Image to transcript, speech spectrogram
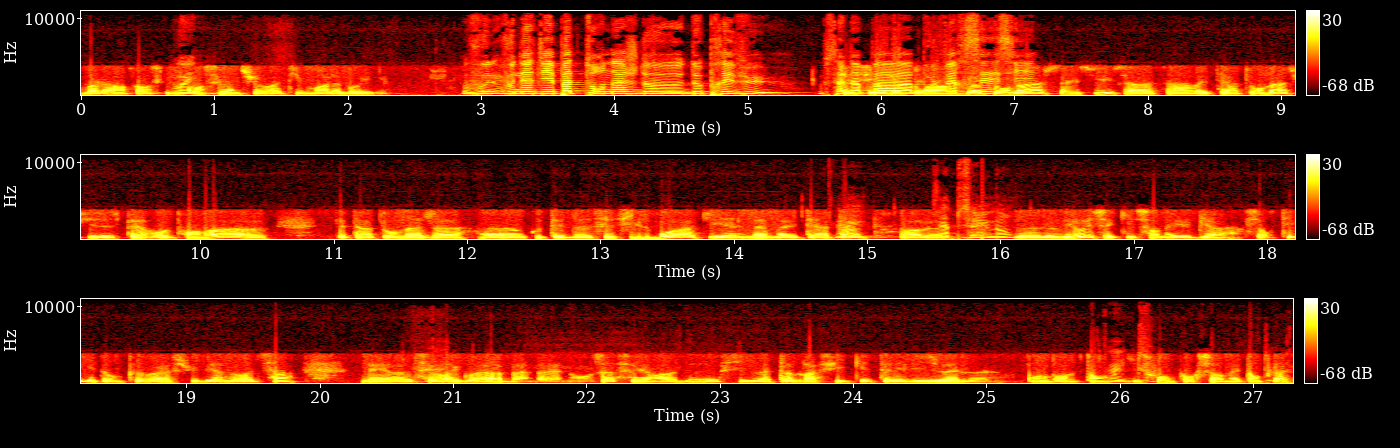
voilà. Enfin, en ce qui me Oui. concerne, je suis relativement à l'abri. Vous, vous n'aviez pas de tournage de, de prévu? Ça Si, n'a si, pas bouleversé si? tournage, ça, si, ça, ça a arrêté un tournage qui j'espère reprendra. Euh, C'était un tournage à, à- aux côtés de Cécile Bois qui elle-même a été atteinte par le, le, le virus et qui s'en est bien sorti. Donc euh, voilà, je suis bien heureux de ça. Mais euh, c'est vrai que voilà, bah, bah, nos affaires euh, de cinématographiques et télévisuelles euh, prendront le temps Oui. qu'il faut pour se remettre en place.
